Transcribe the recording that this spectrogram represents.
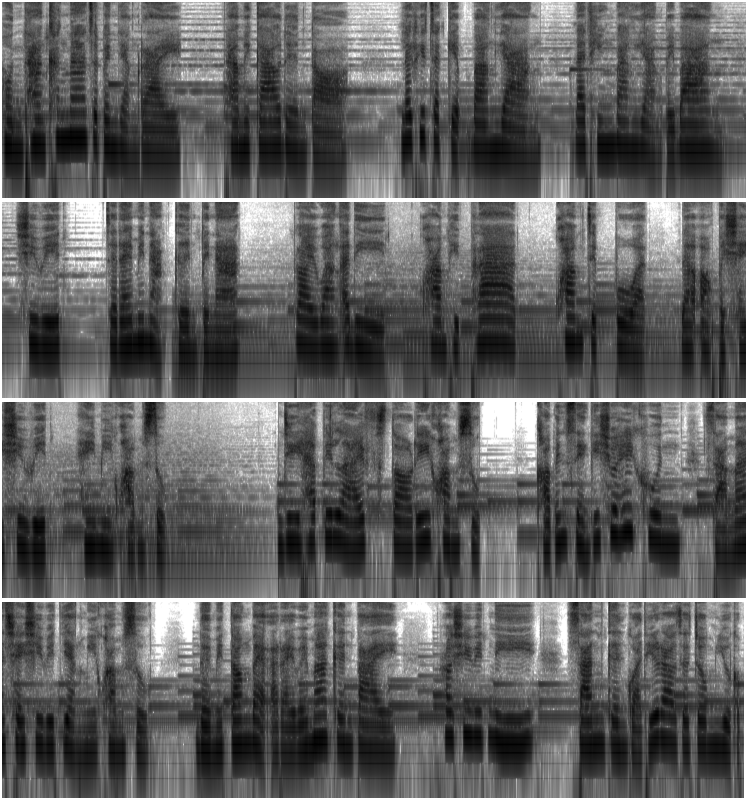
หนทางข้างหน้าจะเป็นอย่างไร ถ้าไม่ก้าวเดินต่อ เลือกที่จะเก็บบางอย่าง และทิ้งบางอย่างไปบ้าง ชีวิตจะได้ไม่หนักเกินไปนัก ปล่อยวางอดีต ความผิดพลาด ความเจ็บปวด แล้วออกไปใช้ชีวิตให้มีความสุข The Happy Life Story ความสุข ขอเป็นเสียงที่ช่วยให้คุณสามารถใช้ชีวิตอย่างมีความสุข โดยไม่ต้องแบกอะไรไว้มากเกินไป ราะชีวิตนี้สั้นเกินกว่าที่เราจะจมอยู่กับ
